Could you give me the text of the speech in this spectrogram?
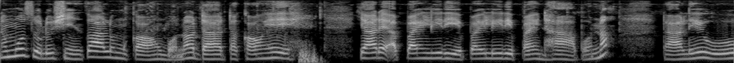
နမို့ဆိုလို့ရှိရင်စားလို့မကောင်းဘူးပေါ့နော်ဒါတကောင်ရဲ့ရတဲ့အပိုင်းလေးတွေအပိုင်းလေးတွေပိုင်းထားတာပေါ့နော်ဒါလေးကို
